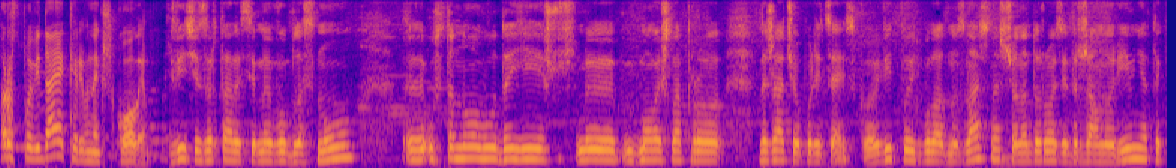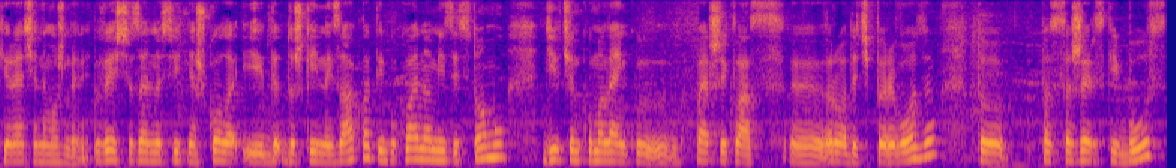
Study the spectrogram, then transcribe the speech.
Розповідає керівник школи. Двічі зверталися ми в обласну е, установу ДАІ, що ж, е, мова йшла про лежачого поліцейського. Відповідь була однозначна, що на дорозі державного рівня такі речі неможливі. Вища загальноосвітня школа і дошкільний заклад. І буквально місяць тому дівчинку маленьку, в перший клас е, родич перевозив, то пасажирський бус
